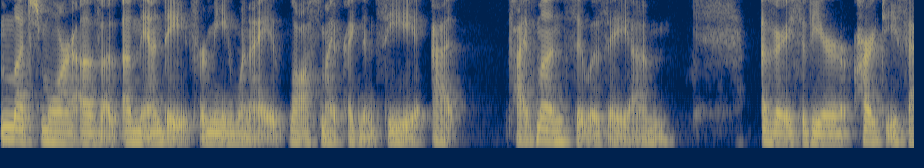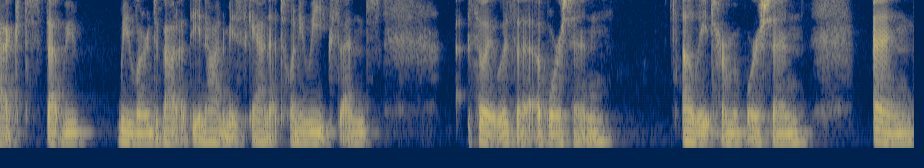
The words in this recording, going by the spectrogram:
much more of a, a, mandate for me when I lost my pregnancy at five months. It was a um, a very severe heart defect that we we learned about at the anatomy scan at 20 weeks, and so it was an abortion, a late term abortion, and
